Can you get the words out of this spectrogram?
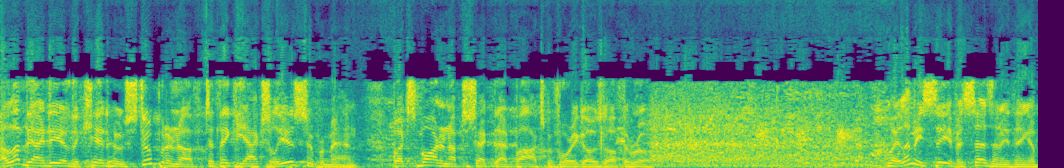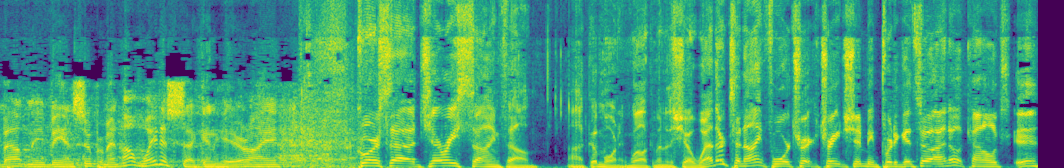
I love the idea of the kid who's stupid enough to think he actually is Superman, but smart enough to check that box before he goes off the roof. Wait, let me see if it says anything about me being Superman. Oh, wait a second here. I. Of course, uh, Jerry Seinfeld. Uh, good morning. Welcome into the show. Weather tonight for trick or treat should be pretty good. So I know it kind of looks eh,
